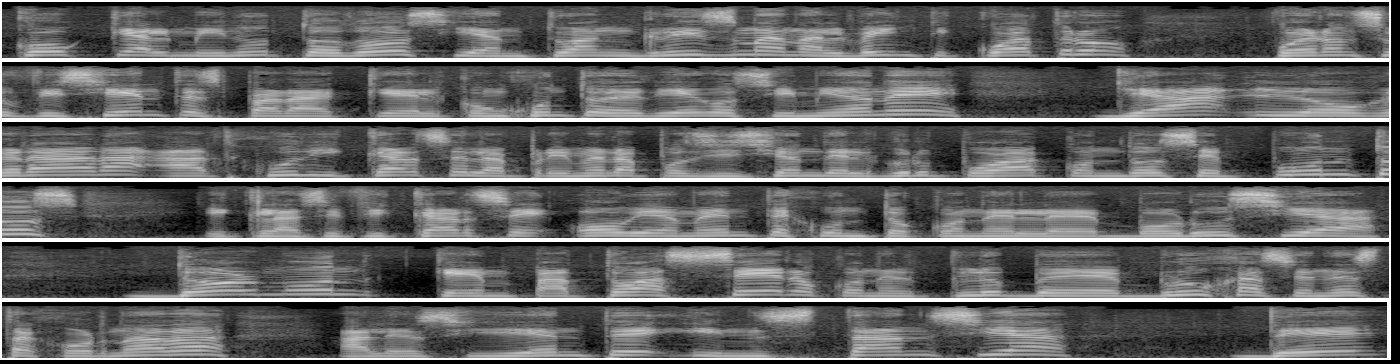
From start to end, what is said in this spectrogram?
Coque al minuto 2 y Antoine Grisman al 24 fueron suficientes para que el conjunto de Diego Simeone ya lograra adjudicarse la primera posición del grupo A con 12 puntos y clasificarse obviamente junto con el eh, Borussia Dortmund que empató a cero con el club de Brujas en esta jornada a la siguiente instancia de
